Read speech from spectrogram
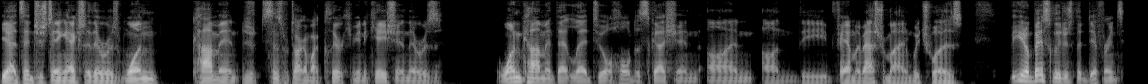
Yeah, it's interesting. Actually, there was one comment, since we're talking about clear communication, there was one comment that led to a whole discussion on on the family mastermind, which was, you know, basically just the difference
